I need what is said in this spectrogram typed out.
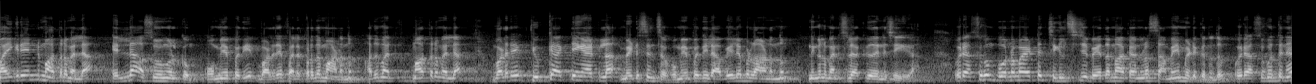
മൈഗ്രൈനിന് മാത്രമല്ല എല്ലാ അസുഖങ്ങൾക്കും ഹോമിയോപ്പതി വളരെ ഫലപ്രദമാണെന്നും അത് മാത്രമല്ല വളരെ ക്യുക്ക് ആക്ടിംഗ് ആയിട്ടുള്ള മെഡിസിൻസ് ഹോമിയോപ്പതിയിൽ അവൈലബിൾ ആണെന്നും നിങ്ങൾ മനസ്സിലാക്കുക തന്നെ ചെയ്യുക. ഒരു അസുഖം പൂർണമായിട്ട് ചികിത്സിച്ച് ഭേദമാക്കാനുള്ള സമയം എടുക്കുന്നതും ഒരു അസുഖത്തിന്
